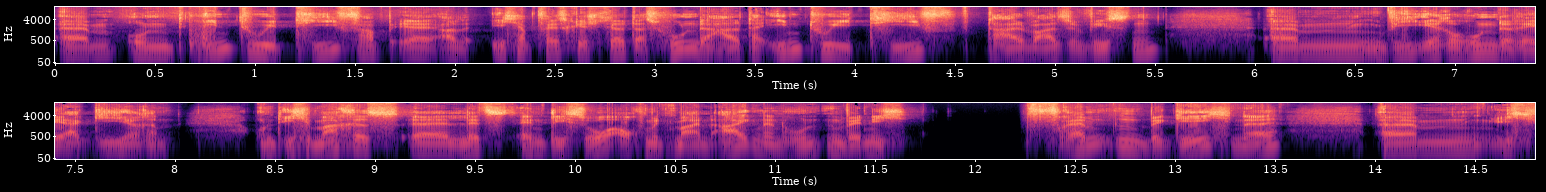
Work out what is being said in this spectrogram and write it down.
Ähm, und intuitiv habe äh, also ich habe festgestellt, dass Hundehalter intuitiv teilweise wissen, ähm, wie ihre Hunde reagieren. Und ich mache es äh, letztendlich so, auch mit meinen eigenen Hunden, wenn ich Fremden begegne, ähm, ich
